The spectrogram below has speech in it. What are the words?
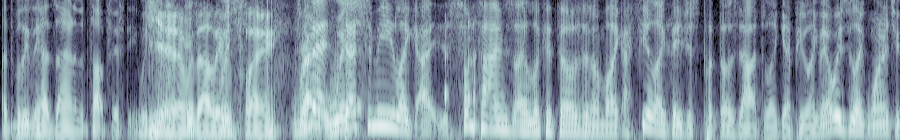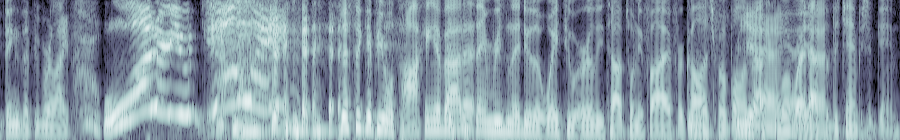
I believe they had Zion in the top 50, which is Yeah, it's- without even which- playing. Right, That, which that to me, like, I sometimes I look at those and I'm like, I feel like they just put those out to like get people. Like, they always do like one or two things that people are like, "What are you doing?" just to get people talking about it. it's the same reason they do the way too early top 25 for college mm. football and Yeah, basketball yeah, right yeah. after the championship game.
